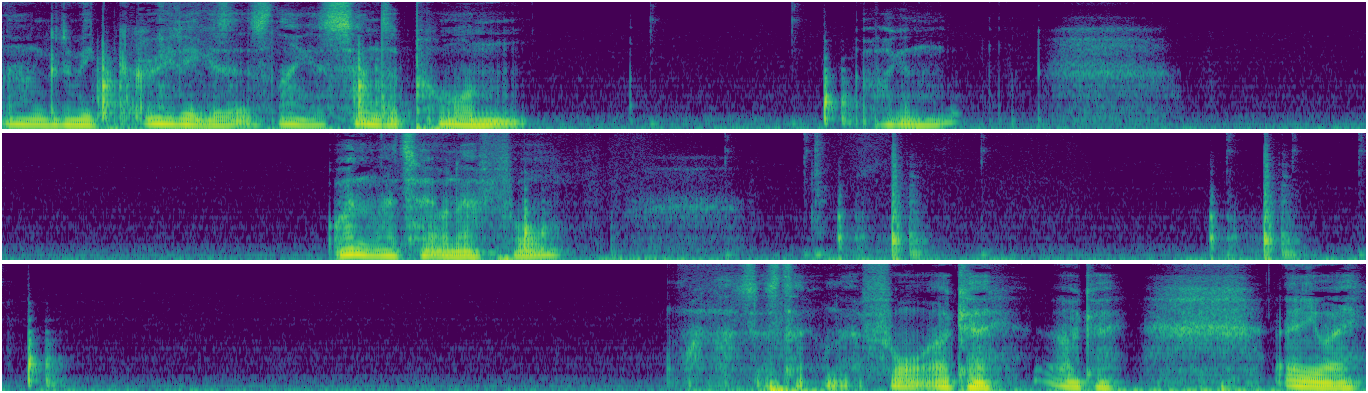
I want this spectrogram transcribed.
I'm going to be greedy because it's like a centre pawn. If I can when let's on f4 well, let's just take f4 okay okay. Anyway.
